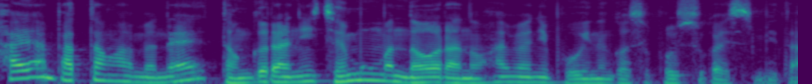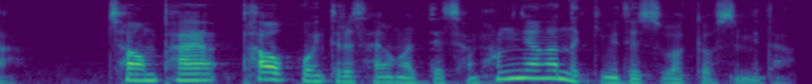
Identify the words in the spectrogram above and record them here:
하얀 바탕 화면에 덩그라니 제목만 넣으라는 화면이 보이는 것을 볼 수가 있습니다. 처음 파, 파워포인트를 사용할 때 참 황량한 느낌이 들 수밖에 없습니다.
